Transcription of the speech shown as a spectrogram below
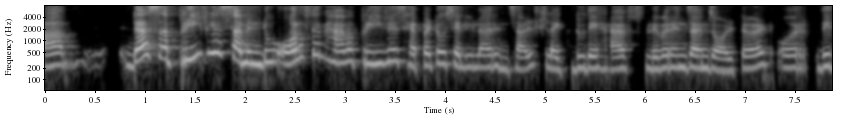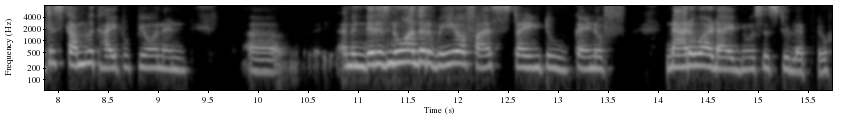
Uh, does a previous, I mean, do all of them have a previous hepatocellular insult? Like, do they have liver enzymes altered or they just come with hypopyon and, uh, I mean, there is no other way of us trying to kind of narrow our diagnosis to lepto.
